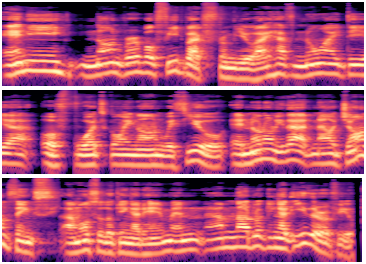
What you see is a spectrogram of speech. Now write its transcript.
any nonverbal feedback from you. I have no idea of what's going on with you. And not only that, now John thinks I'm also looking at him and I'm not looking at either of you.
